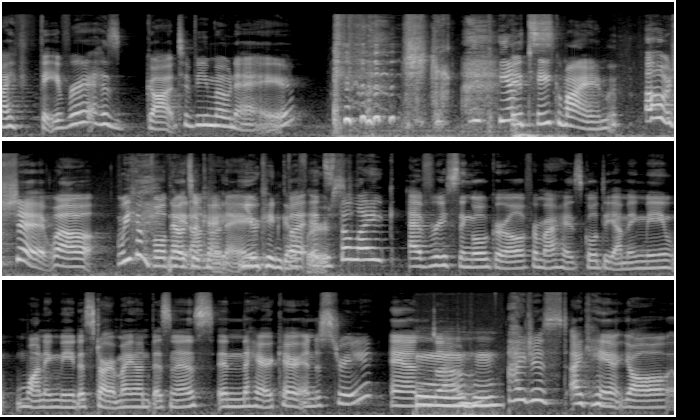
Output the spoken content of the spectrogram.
my favorite has got to be Monat. can't it's- take mine. Oh shit! Well, we can both. No, it's okay. Monat, You can go but It's the like every single girl from our high school DMing me, wanting me to start my own business in the hair care industry, and um, Mm-hmm. I just I can't, y'all.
